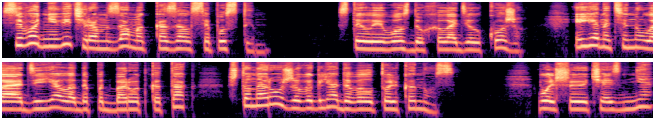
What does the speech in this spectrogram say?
Сегодня вечером замок казался пустым. Стылый воздух холодил кожу, и я натянула одеяло до подбородка так, что наружу выглядывал только нос. Большую часть дня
